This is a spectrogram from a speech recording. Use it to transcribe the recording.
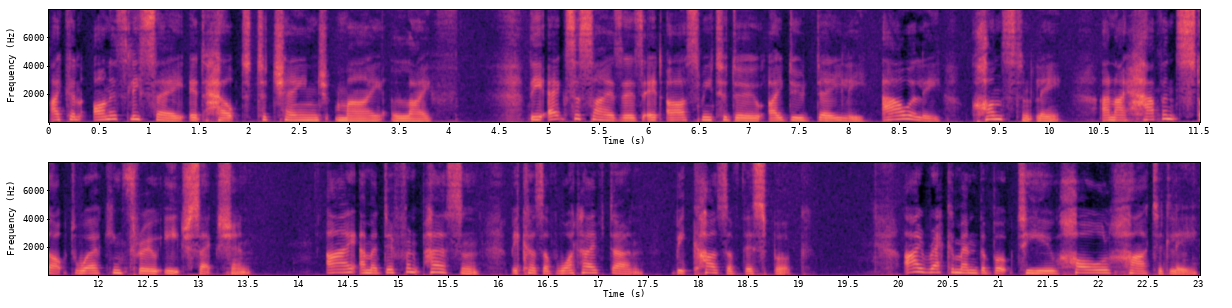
I can honestly say it helped to change my life. The exercises it asked me to do, I do daily, hourly, constantly, and I haven't stopped working through each section. I am a different person because of what I've done, because of this book. I recommend the book to you wholeheartedly.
